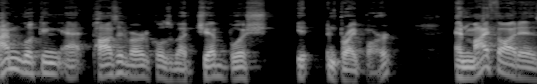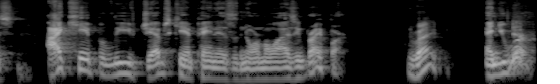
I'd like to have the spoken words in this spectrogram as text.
I'm looking at positive articles about Jeb Bush and Breitbart. And my thought is, I can't believe Jeb's campaign is normalizing Breitbart. Right. And you were.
